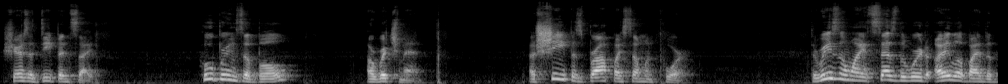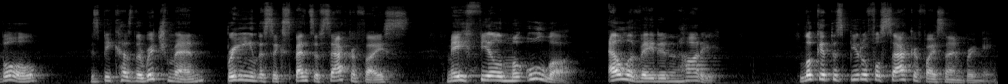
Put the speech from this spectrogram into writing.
shares a deep insight. Who brings a bull? A rich man. A sheep is brought by someone poor. The reason why it says the word Ayla by the bull is because the rich man bringing this expensive sacrifice may feel ma'ula, elevated and haughty. Look at this beautiful sacrifice I'm bringing.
